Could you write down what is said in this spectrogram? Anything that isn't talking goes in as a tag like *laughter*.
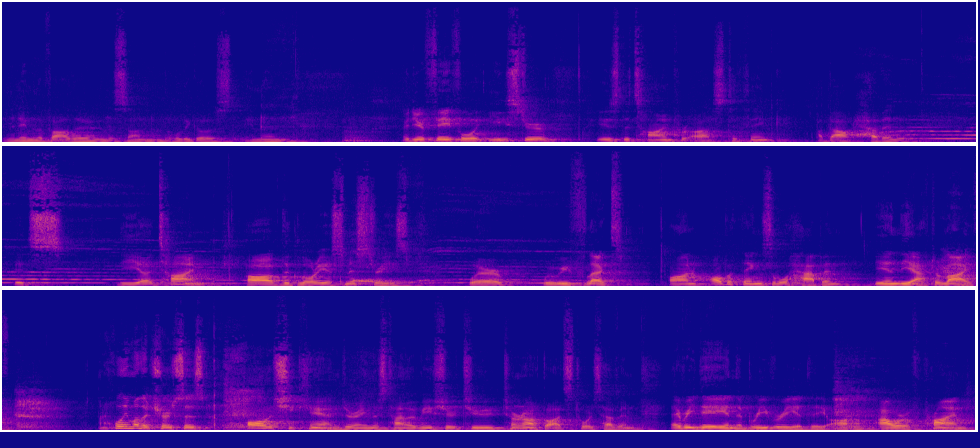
In the name of the Father, and the Son, and the Holy Ghost. Amen. My dear faithful, Easter is the time for us to think about heaven. It's the uh, time of the glorious mysteries where we reflect on all the things that will happen in the afterlife. And Holy Mother Church says all that she can during this time of Easter to turn our thoughts towards heaven. Every day in the breviary at the uh, hour of prime,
